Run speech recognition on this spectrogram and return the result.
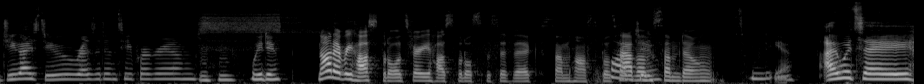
do you guys do residency programs Mhm. We do. Not every hospital. It's very hospital specific. Some hospitals Well, I have them, some don't. Some, yeah. I would say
